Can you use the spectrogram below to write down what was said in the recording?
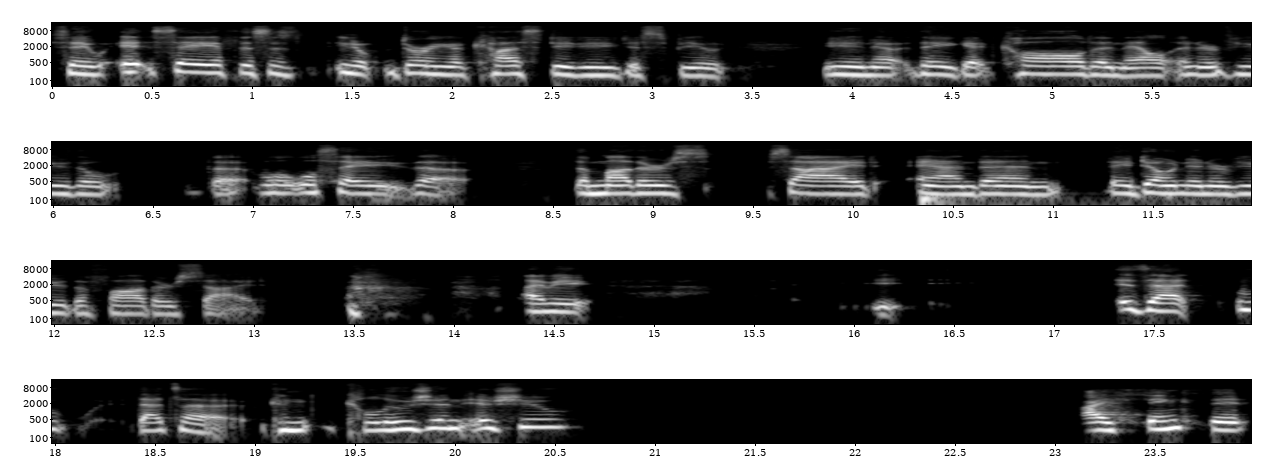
say it, say if this is you know during a custody dispute, you know they get called and they'll interview the the well we'll say the the mother's side and then they don't interview the father's side. I mean, is that that's a con- collusion issue? I think that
